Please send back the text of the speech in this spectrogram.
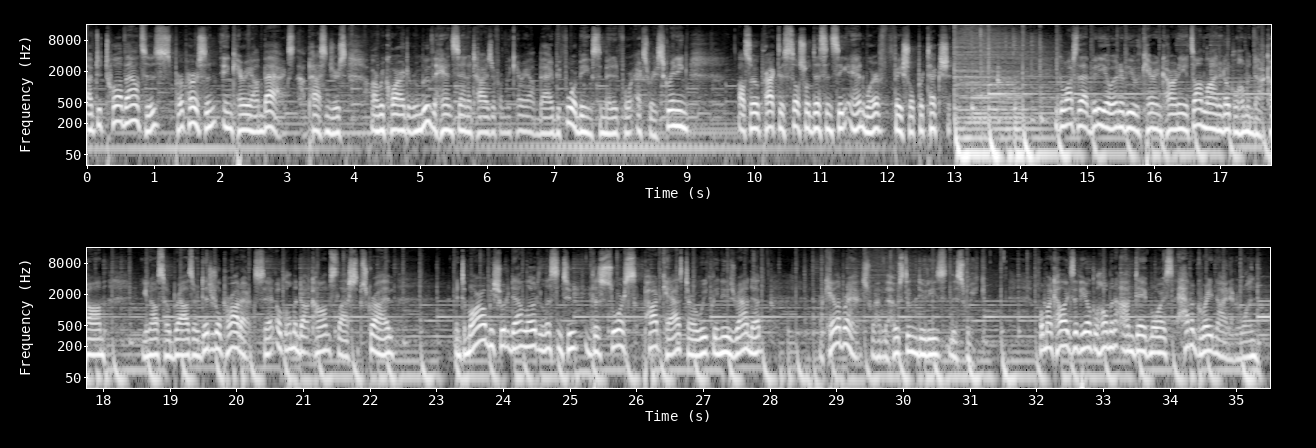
up to 12 ounces per person in carry on bags. Now, passengers are required to remove the hand sanitizer from the carry on bag before being submitted for x ray screening. Also, practice social distancing and wear facial protection. You can watch that video interview with Karen Carney. It's online at oklahoman.com. You can also browse our digital products at oklahoman.com slash subscribe. And tomorrow, be sure to download and listen to The Source podcast, our weekly news roundup. Kayla Branch will have the hosting duties this week. For my colleagues at The Oklahoman, I'm Dave Morris. Have a great night, everyone.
